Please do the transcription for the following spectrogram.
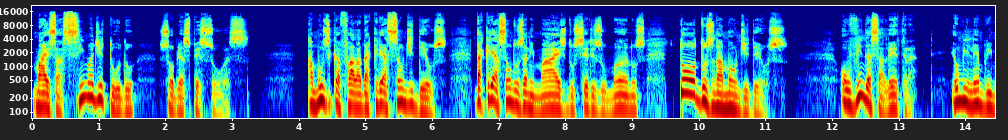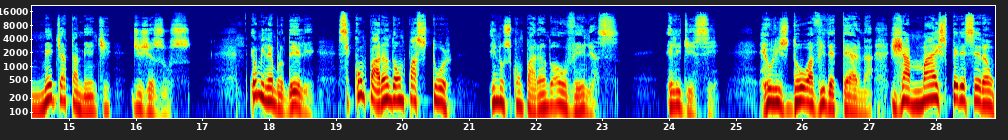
mas, acima de tudo, sobre as pessoas. A música fala da criação de Deus, da criação dos animais, dos seres humanos, todos na mão de Deus. Ouvindo essa letra, eu me lembro imediatamente de Jesus. Eu me lembro dele se comparando a um pastor e nos comparando a ovelhas. Ele disse: Eu lhes dou a vida eterna, jamais perecerão,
